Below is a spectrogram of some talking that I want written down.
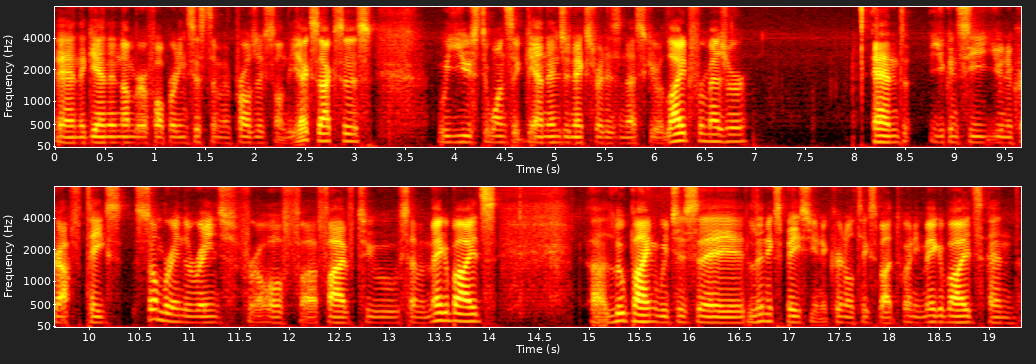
and again a number of operating system and projects on the x-axis. We used once again Nginx, Redis, and SQLite for measure. And you can see Unikraft takes somewhere in the range for, of uh, 5 to 7 megabytes. Uh, Lupine, which is a Linux-based unikernel, takes about 20 megabytes, and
